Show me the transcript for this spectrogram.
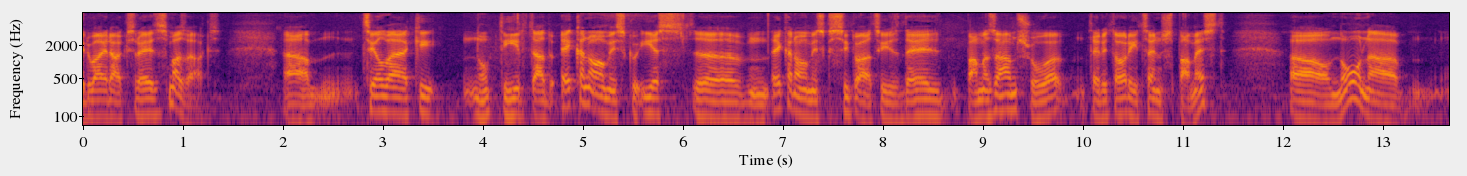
ir vairākas reizes mazāks. Um, cilvēki nu, tīri tādu ekonomisku, ies, uh, ekonomiskas situācijas dēļ pamazām šo teritoriju cenšas pamest. Uh, nu, un, uh,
